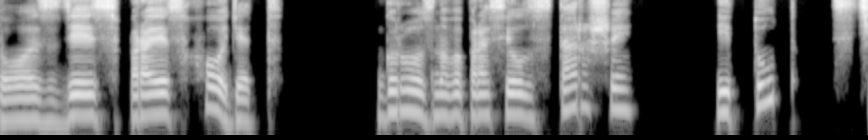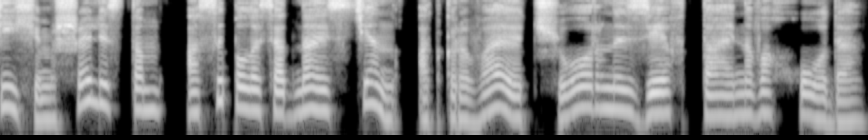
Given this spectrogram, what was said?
«Что здесь происходит?» — грозно вопросил старший, и тут с тихим шелестом осыпалась одна из стен, открывая черный зев тайного хода.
